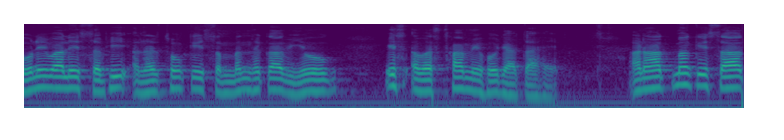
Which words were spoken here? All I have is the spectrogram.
होने वाले सभी अनर्थों के संबंध का वियोग इस अवस्था में हो जाता है। अनात्मा के साथ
